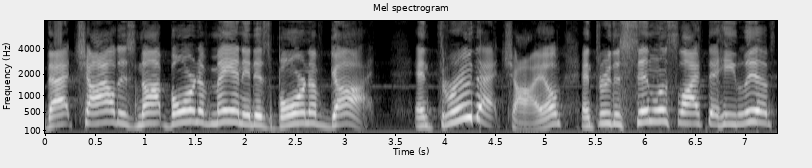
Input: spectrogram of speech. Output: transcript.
That child is not born of man, it is born of God. And through that child and through the sinless life that he lives,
